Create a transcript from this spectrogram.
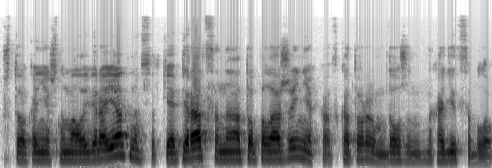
что, конечно, маловероятно, все-таки опираться на то положение, в котором должен находиться блок.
